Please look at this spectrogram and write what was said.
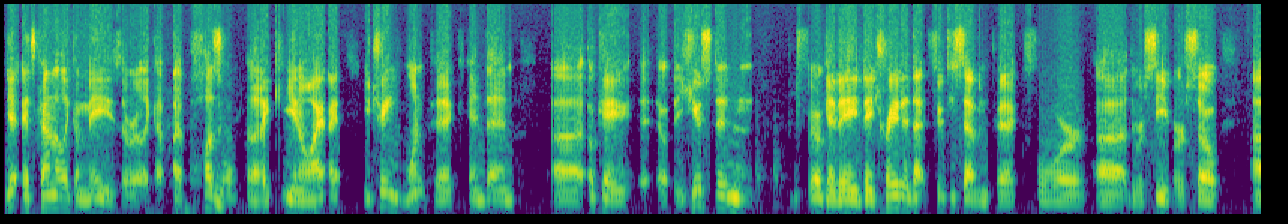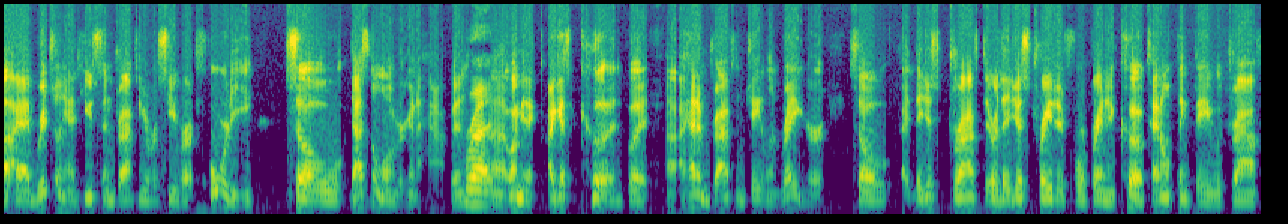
Yeah, it's kind of like a maze or like a, a puzzle. Like you know, I, I you change one pick and then uh, okay, uh, Houston. Okay, they they traded that 57 pick for uh, the receiver. So uh, I originally had Houston drafting a receiver at 40. So that's no longer going to happen. Right. Uh, well, I mean, I, I guess it could, but uh, I had him drafting Jalen Reagor. So uh, they just drafted or they just traded for Brandin Cooks. I don't think they would draft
